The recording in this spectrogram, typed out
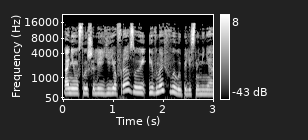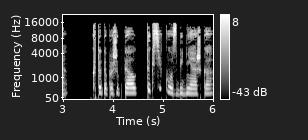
Они услышали ее фразу и вновь вылупились на меня. Кто-то прошептал «Токсикоз, бедняжка».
